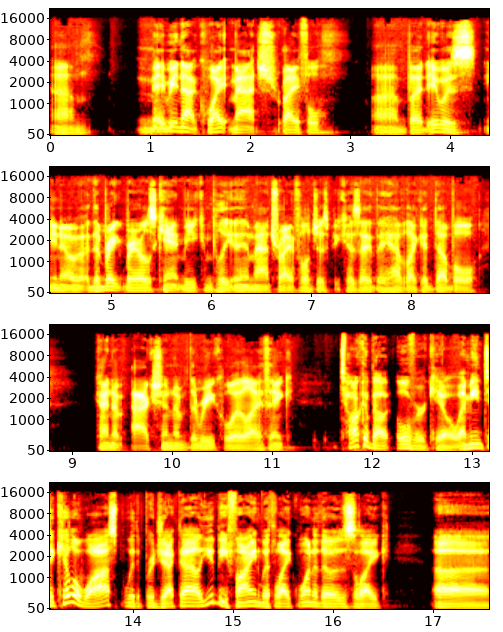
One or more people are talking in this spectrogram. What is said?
um maybe not quite match rifle. Uh, but it was, you know, the break barrels can't be completely a match rifle just because they, they have like a double kind of action of the recoil. I think. Talk about overkill. I mean, to kill a wasp with a projectile, you'd be fine with like one of those like uh,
